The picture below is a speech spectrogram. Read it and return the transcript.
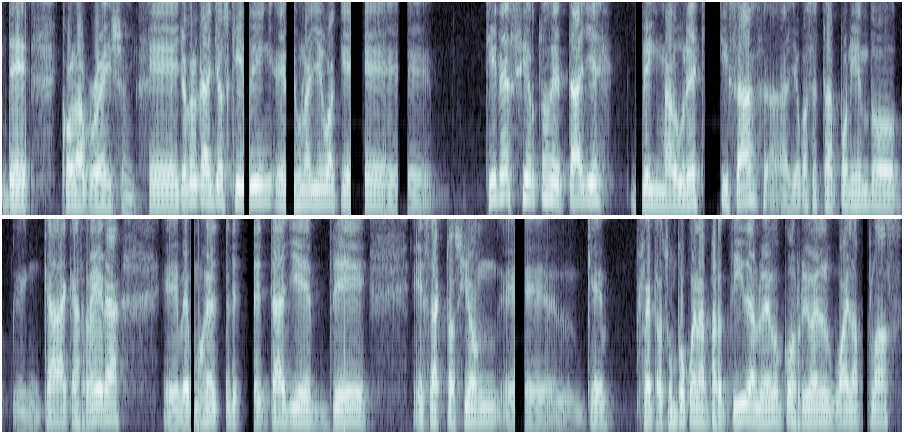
de collaboration. yo creo que I just kidding es una yegua que tiene ciertos detalles de inmadurez quizás, yegua se está poniendo en cada carrera, vemos el detalle de esa actuación eh, que retrasó un poco en la partida, luego corrió el Wild Plus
